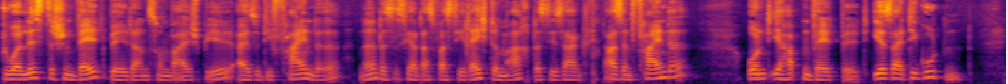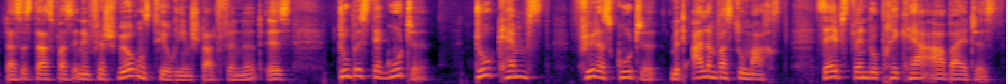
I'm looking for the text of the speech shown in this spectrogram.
dualistischen Weltbildern zum Beispiel, also die Feinde, ne, das ist ja das, was die Rechte macht, dass sie sagen, da sind Feinde und ihr habt ein Weltbild. Ihr seid die Guten. Das ist das, was in den Verschwörungstheorien stattfindet, ist, du bist der Gute. Du kämpfst für das Gute mit allem, was du machst. Selbst wenn du prekär arbeitest,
